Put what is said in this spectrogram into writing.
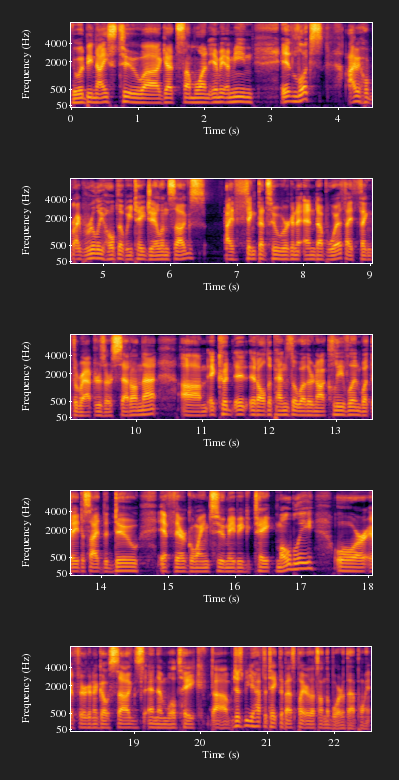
it would be nice to uh, get someone. I mean, I mean, it looks. I hope. I really hope that we take Jalen Suggs. I think that's who we're going to end up with. I think the Raptors are set on that. Um, it could, it, it all depends though whether or not Cleveland, what they decide to do, if they're going to maybe take Mobley or if they're going to go Suggs, and then we'll take, uh, just you have to take the best player that's on the board at that point.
